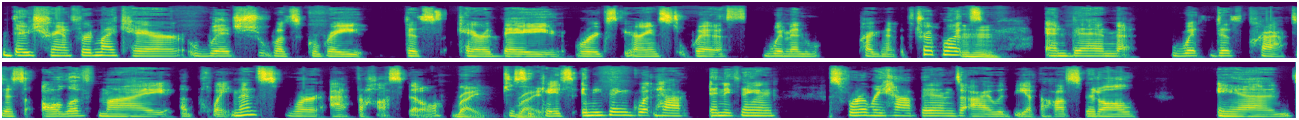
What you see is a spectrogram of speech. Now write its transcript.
they transferred my care, which was great. This care they were experienced with women pregnant with triplets. Mhm. And then with this practice, all of my appointments were at the hospital. Right. Just in case anything would happen, anything swirly happened, I would be at the hospital. And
